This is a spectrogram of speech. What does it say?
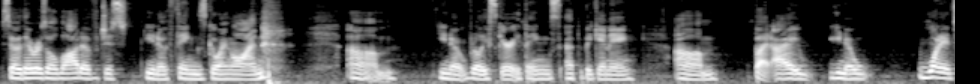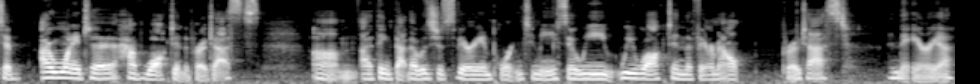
So there was a lot of just, you know, things going on, um, you know, really scary things at the beginning. Um, but I, you know, wanted to, I wanted to have walked in the protests. Um, I think that that was just very important to me. So we, we walked in the Fairmount protest in the area.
